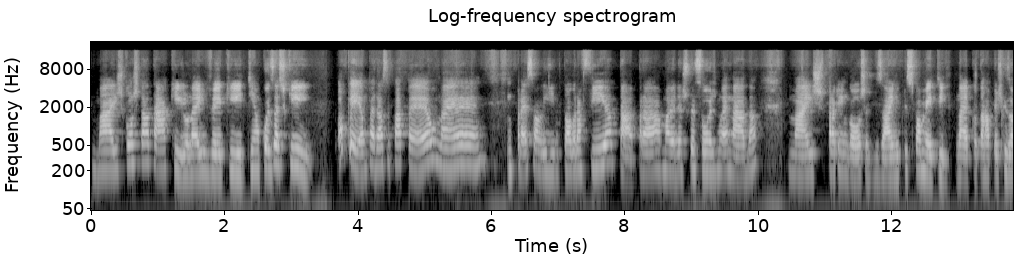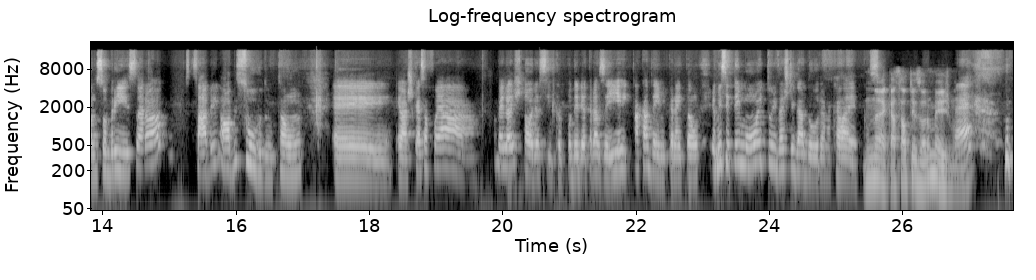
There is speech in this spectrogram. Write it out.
mas constatar aquilo, né, e ver que tinham coisas que, ok, é um pedaço de papel, né, impresso ali litografia, tá, para a maioria das pessoas não é nada, mas para quem gosta de design, principalmente na época eu estava pesquisando sobre isso, era sabe? É um absurdo. Então, é, eu acho que essa foi a, a, melhor história, assim, que eu poderia trazer, e acadêmica, né? Então, eu me senti muito investigadora naquela época. Não, é caçar o tesouro mesmo. Né? né?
